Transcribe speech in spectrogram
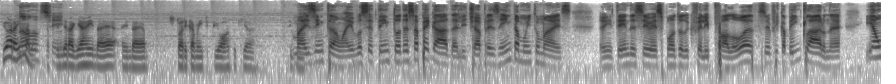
Pior ainda, Não, né? a. Primeira Guerra ainda é, ainda é historicamente pior do que a segunda. Mas então, aí você tem toda essa pegada, ele te apresenta muito mais. Eu entendo esse, esse ponto do que o Felipe falou, você fica bem claro, né? E é um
